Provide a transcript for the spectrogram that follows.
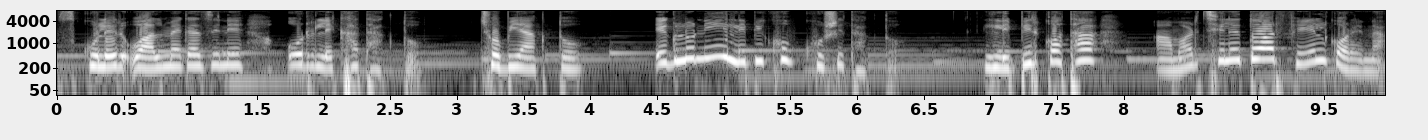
স্কুলের ওয়াল ম্যাগাজিনে ওর লেখা থাকতো, ছবি আঁকত। এগুলো নিয়ে লিপি খুব খুশি থাকতো। লিপির কথা আমার ছেলে তো আর ফেল করে না।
